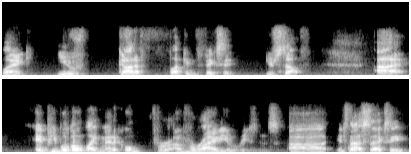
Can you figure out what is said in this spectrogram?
like you've got to fucking fix it yourself. Uh, and people don't like medical for a variety of reasons. Uh, it's not sexy.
